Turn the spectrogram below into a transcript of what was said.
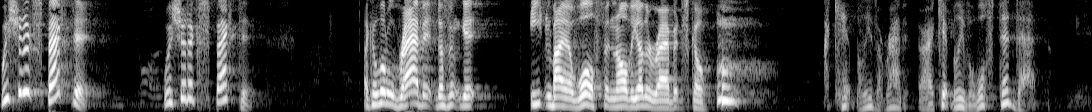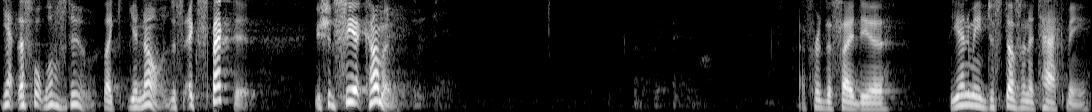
We should expect it. We should expect it. Like a little rabbit doesn't get eaten by a wolf and all the other rabbits go, oh, I can't believe a rabbit, or I can't believe a wolf did that. Yeah, that's what wolves do. Like, you know, just expect it. You should see it coming. I've heard this idea the enemy just doesn't attack me.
